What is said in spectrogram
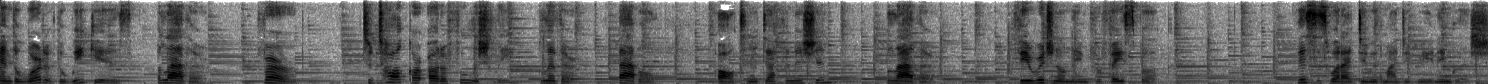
And the word of the week is blather. Verb, to talk or utter foolishly, blither, babble. Alternate definition, blather. The original name for Facebook. This is what I do with my degree in English.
